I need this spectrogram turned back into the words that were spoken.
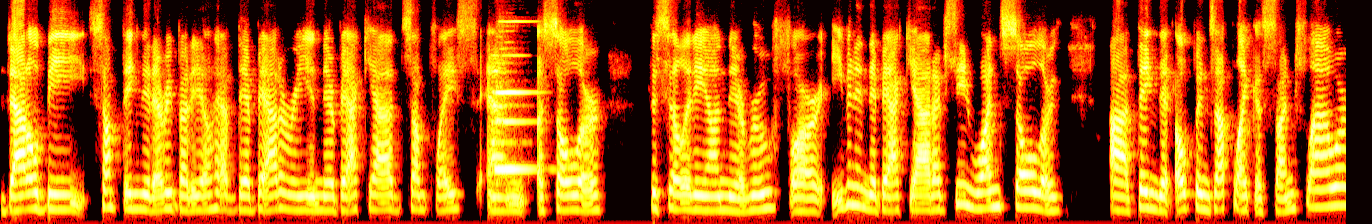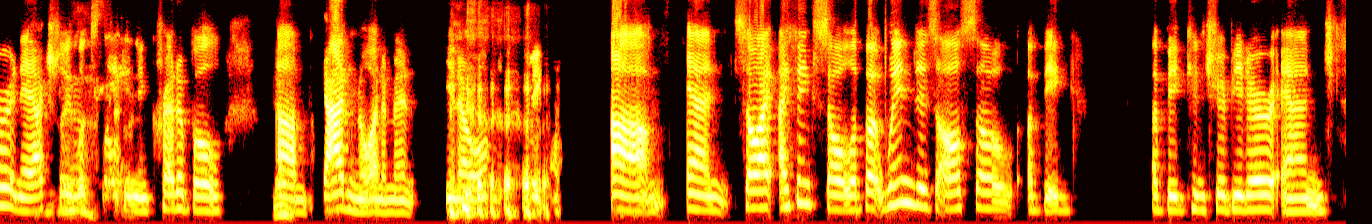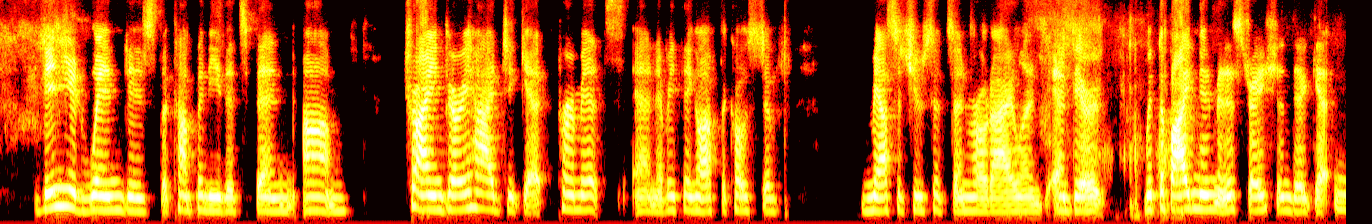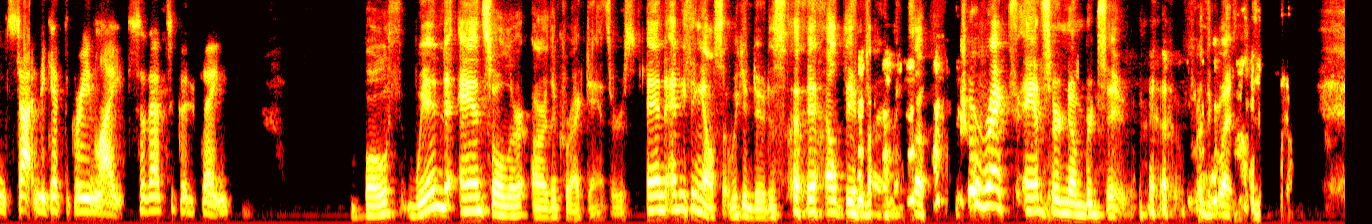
that'll be something that everybody will have their battery in their backyard someplace and a solar facility on their roof or even in their backyard. I've seen one solar uh, thing that opens up like a sunflower and it actually yeah. looks like an incredible yeah. um, garden ornament, you know. um, and so I, I think solar, but wind is also a big, a big contributor. And Vineyard Wind is the company that's been um, trying very hard to get permits and everything off the coast of Massachusetts and Rhode Island. And they're with the Biden administration, they're getting starting to get the green light. So that's a good thing both wind and solar are the correct answers and anything else that we can do to help the environment. So correct answer number two for the question.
